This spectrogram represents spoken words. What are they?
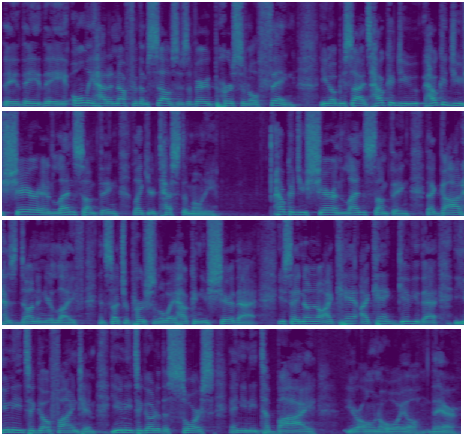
They, they, they only had enough for themselves. It was a very personal thing. You know, besides, how could you, how could you share and lend something like your testimony? How could you share and lend something that God has done in your life in such a personal way? How can you share that? You say, no, no, no, I can't, I can't give you that. You need to go find him. You need to go to the source and you need to buy your own oil there.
